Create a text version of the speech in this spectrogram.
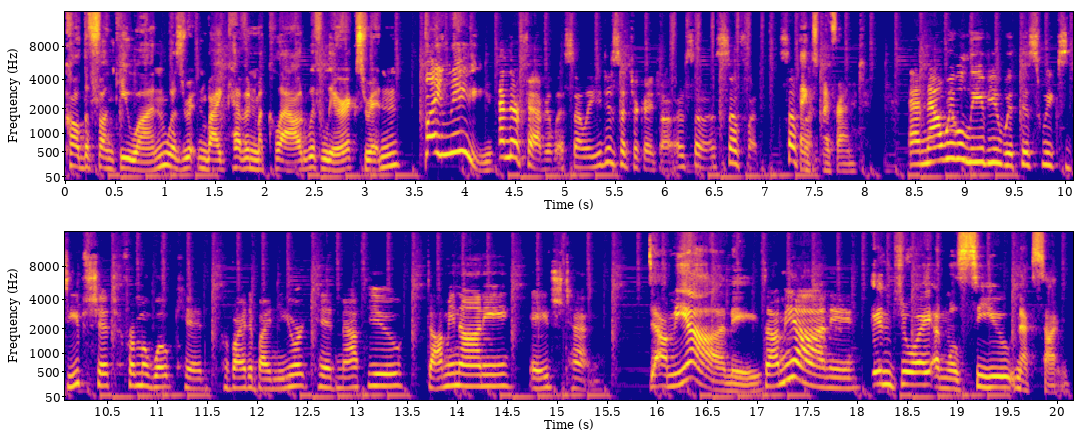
called The Funky One, was written by Kevin MacLeod with lyrics written by me. And they're fabulous, Ellie. You did such a great job. It was so, it was so fun. So fun. Thanks, my friend. And now we will leave you with this week's Deep Shit from a Woke Kid, provided by New York kid Matthew Damiani, age 10. Damiani. Damiani. Enjoy, and we'll see you next time.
